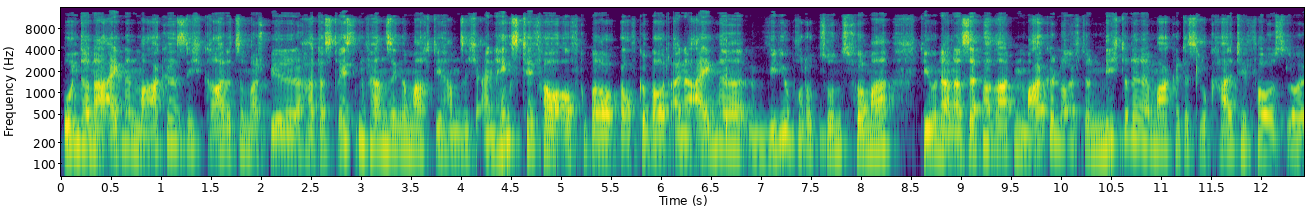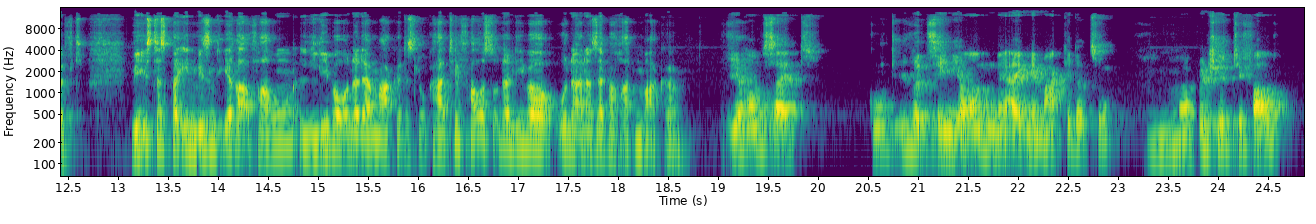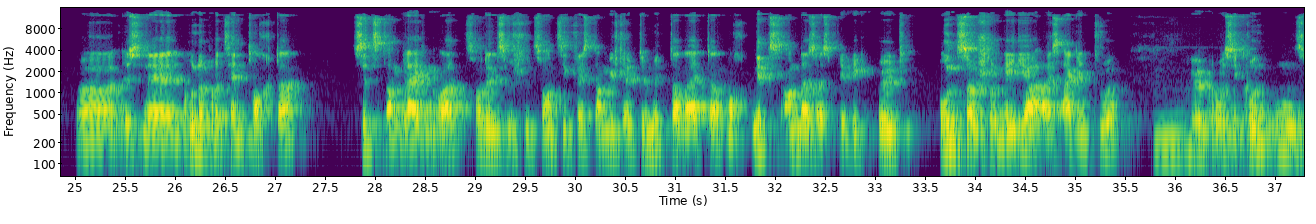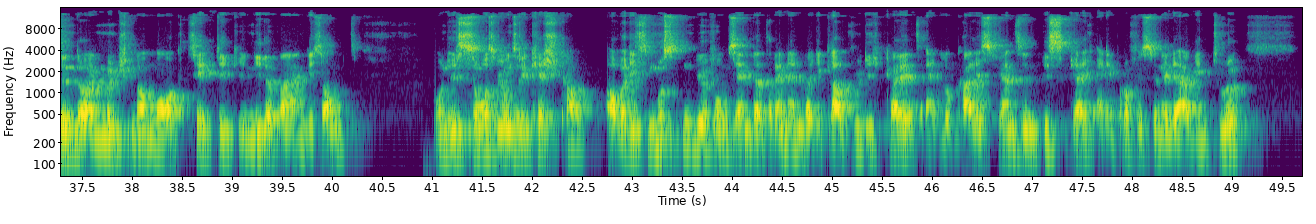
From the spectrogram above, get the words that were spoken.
unter einer eigenen Marke sich gerade zum Beispiel hat das Dresden Fernsehen gemacht, die haben sich ein Hengst TV aufgebaut, aufgebaut, eine eigene Videoproduktionsfirma, die unter einer separaten Marke läuft und nicht unter der Marke des Lokal-TVs läuft. Wie ist das bei Ihnen? Wie sind Ihre Erfahrungen? Lieber unter der Marke des Lokal-TVs oder lieber unter einer separaten Marke? Wir haben seit gut über zehn Jahren eine eigene Marke dazu. Mhm. Äh, Bildschnitt TV äh, ist eine 100% Tochter, sitzt am gleichen Ort, hat inzwischen 20 festangestellte Mitarbeiter, macht nichts anderes als Bewegtbild und Social Media als Agentur. Mhm. Für große Kunden sind da in München am Markt tätig, in Niederbayern gesamt und ist sowas wie unsere Cash Cow. Aber das mussten wir vom Sender trennen, weil die Glaubwürdigkeit, ein lokales Fernsehen ist gleich eine professionelle Agentur,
